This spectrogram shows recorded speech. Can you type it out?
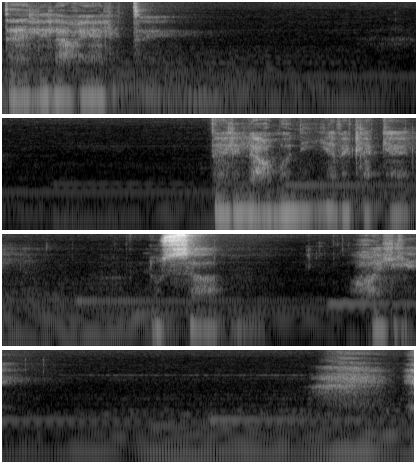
Telle est la réalité. Telle est l'harmonie avec laquelle nous sommes reliés. Et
